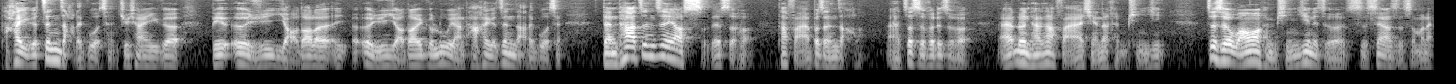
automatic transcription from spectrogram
他还有一个挣扎的过程，就像一个被鳄鱼咬到了，鳄鱼咬到一个鹿一样，他还有挣扎的过程。等他真正要死的时候，他反而不挣扎了啊。这时候的时候，哎，论坛上反而显得很平静。这时候往往很平静的时候，实际上是什么呢？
